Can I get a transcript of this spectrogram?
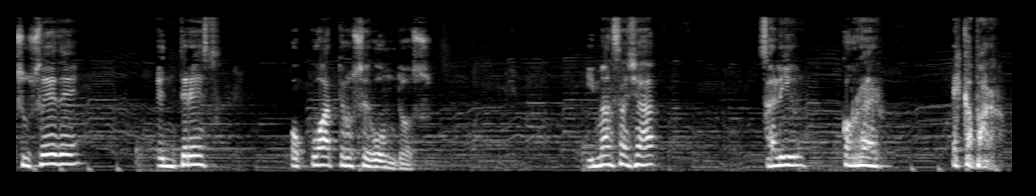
Sucede en tres o cuatro segundos. Y más allá, salir, correr, escapar.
